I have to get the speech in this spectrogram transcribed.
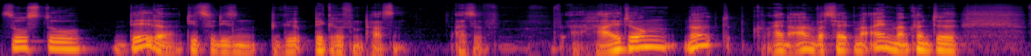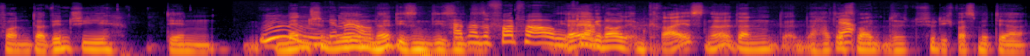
suchst du Bilder, die zu diesen Begriffen passen. Also Haltung, ne? keine Ahnung, was fällt mir ein? Man könnte von Da Vinci den mm, Menschen genau. nehmen, ne? diesen, diesen, hat man sofort vor Augen. Ja, ja genau, im Kreis, ne? dann, dann hat das ja. natürlich was mit der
